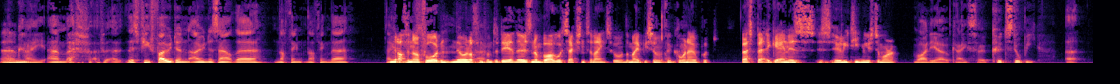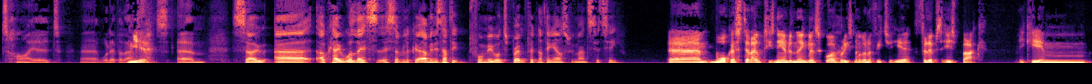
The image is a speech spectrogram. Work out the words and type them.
um, okay. Um, there's a few Foden owners out there. Nothing, nothing there. No Nothing on? Foden. No, nothing from today. There is an embargo section tonight, so there might be something coming out. But best bet again is is early team news tomorrow. Right, yeah, okay. So could still be uh, tired, uh, whatever that Yeah. means. Um, so uh, okay, well let's let's have a look at. I mean, there's nothing before we move on to Brentford. Nothing else with Man City. Um, Walker's still out. He's named in the England squad, but he's not going to feature here. Phillips is back. He came.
